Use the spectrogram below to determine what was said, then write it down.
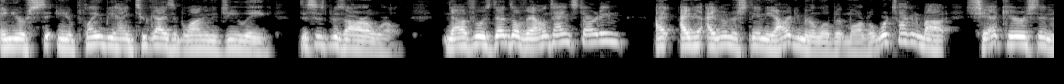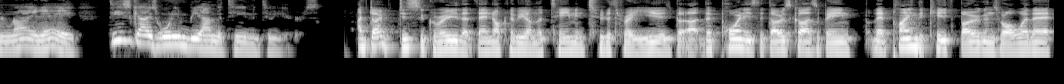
and you're you're playing behind two guys that belong in the G League, this is bizarre world. Now, if it was Denzel Valentine starting, I, I I understand the argument a little bit more, but we're talking about Shaq Harrison and Ryan A these guys won't even be on the team in two years. I don't disagree that they're not going to be on the team in two to three years, but uh, the point is that those guys are being they're playing the Keith Bogans role where they're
